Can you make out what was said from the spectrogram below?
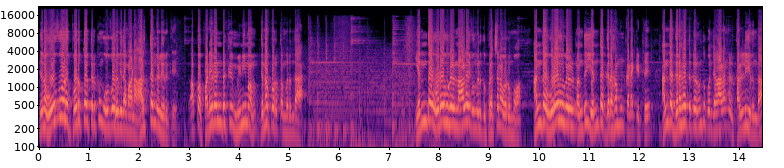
இதுல ஒவ்வொரு பொருத்தத்திற்கும் ஒவ்வொரு விதமான அர்த்தங்கள் இருக்கு. அப்ப பனிரெண்டுக்கு மினிமம் தினப்பொருத்தம் இருந்தா எந்த உறவுகள்னால இவங்களுக்கு பிரச்சனை வருமோ அந்த உறவுகள் வந்து எந்த கிரகமும் கணக்கிட்டு அந்த கிரகத்திட்ட இருந்து கொஞ்ச காலங்கள் தள்ளி இருந்தா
